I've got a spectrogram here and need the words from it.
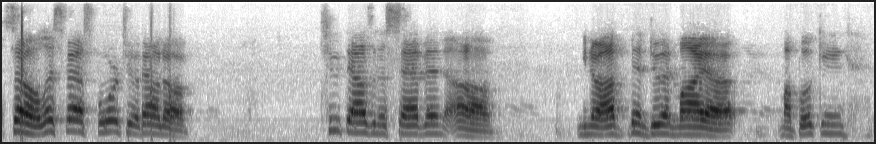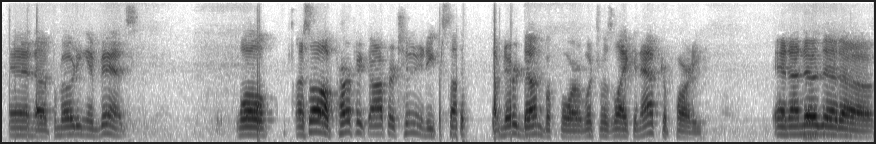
so let's fast forward to about uh, 2007. Um, you know, I've been doing my uh, my booking and uh, promoting events. Well, I saw a perfect opportunity for something I've never done before, which was like an after party. And I know that uh,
